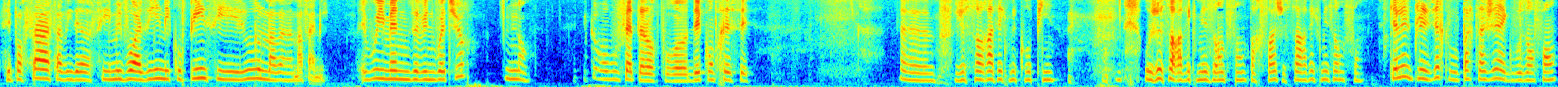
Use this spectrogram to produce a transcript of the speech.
C'est pour ça, ça veut dire, c'est mes voisines, mes copines, c'est où ma, ma famille. Et vous, Imen, vous avez une voiture? Non. Et Comment vous faites alors pour euh, décompresser? Euh, je sors avec mes copines. Ou je sors avec mes enfants. Parfois, je sors avec mes enfants. Quel est le plaisir que vous partagez avec vos enfants?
